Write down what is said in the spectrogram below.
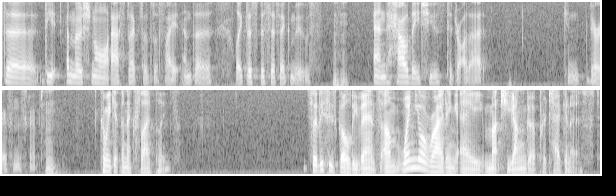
the the emotional aspects of the fight and the like the specific moves hmm and how they choose to draw that can vary from the script. Mm. Can we get the next slide, please? So this is Goldie Vance. Um, when you're writing a much younger protagonist,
